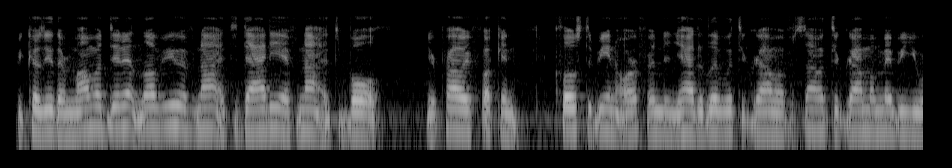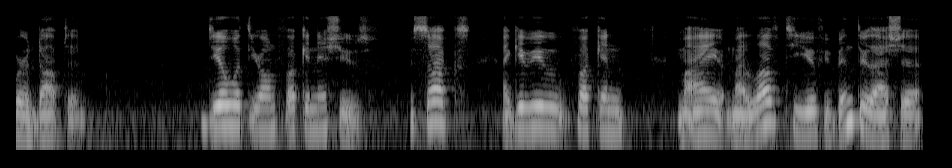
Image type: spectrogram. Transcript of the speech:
because either mama didn't love you, if not, it's daddy, if not, it's both. You're probably fucking close to being orphaned and you had to live with your grandma. If it's not with your grandma, maybe you were adopted. Deal with your own fucking issues. It sucks. I give you fucking my my love to you if you've been through that shit.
